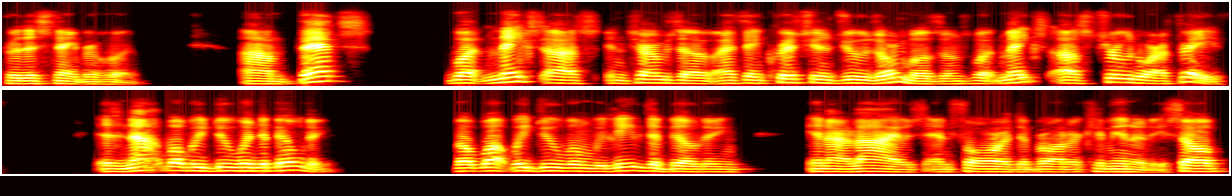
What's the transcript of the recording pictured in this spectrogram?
for this neighborhood"? Um, that's what makes us, in terms of, I think, Christians, Jews, or Muslims, what makes us true to our faith is not what we do in the building, but what we do when we leave the building in our lives and for the broader community. So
